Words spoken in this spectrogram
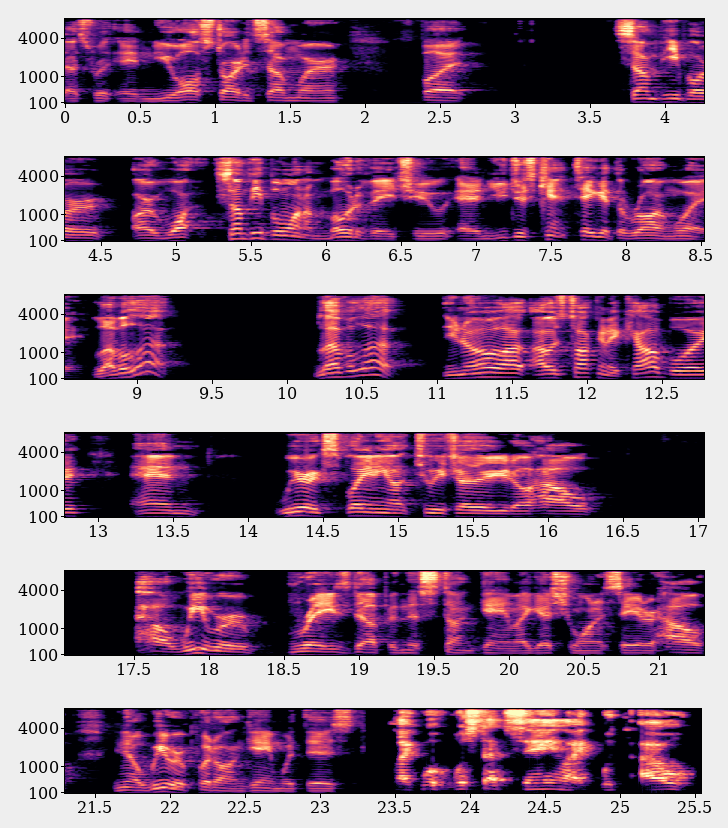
That's what, and you all started somewhere, but some people are are want some people want to motivate you, and you just can't take it the wrong way. Level up, level up. You know, I, I was talking to Kawboy and we were explaining to each other, you know, how how we were raised up in this stunt game, I guess you want to say it, or how you know we were put on game with this. Like what what's that saying? Like without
